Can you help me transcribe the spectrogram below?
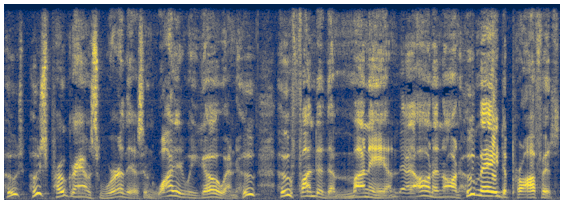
Whose whose programs were this, and why did we go, and who who funded the money, and on and on? Who made the profits?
